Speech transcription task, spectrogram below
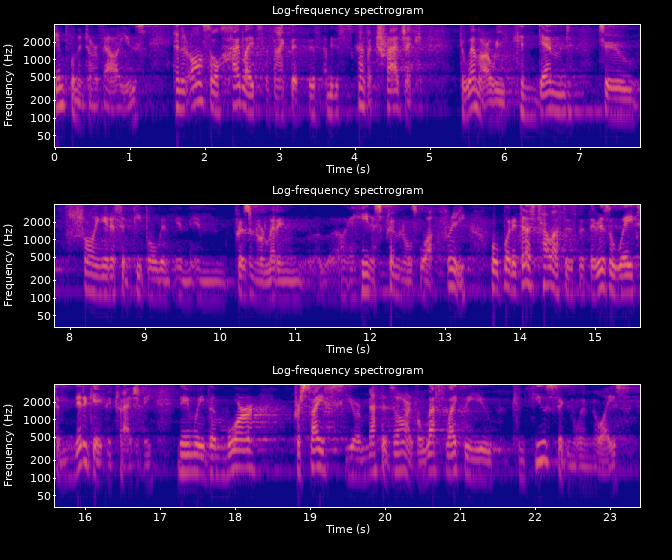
implement our values. And it also highlights the fact that, I mean, this is kind of a tragic dilemma. Are we condemned to throwing innocent people in, in, in prison or letting uh, heinous criminals walk free? Well, what it does tell us is that there is a way to mitigate the tragedy. Namely, the more precise your methods are, the less likely you confuse signal and noise.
